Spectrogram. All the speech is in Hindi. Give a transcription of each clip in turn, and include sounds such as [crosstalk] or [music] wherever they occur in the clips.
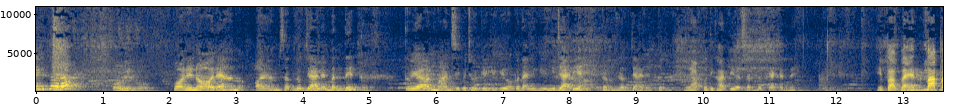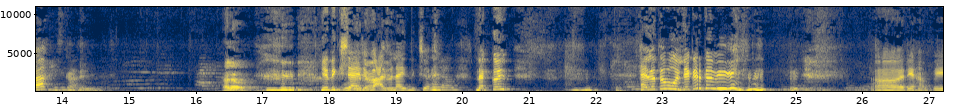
टाइम कितना हो रहा पौने नौ? हो रहा है हम और हम सब लोग जा रहे हैं मंदिर। तो यार मानसी को छोड़ के क्योंकि वो पता नहीं क्यों नहीं जा रही है तो हम लोग जा रहे हैं। तो मैं आपको दिखाती हूँ सब लोग क्या कर रहे हैं। ये पापा है। पापा? हेलो। [laughs] ये दीक्षा है जो बाल बनाई दीक्षा है। नकुल। हेलो तो बोल दिया कर कभी। [laughs] और यहाँ पे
